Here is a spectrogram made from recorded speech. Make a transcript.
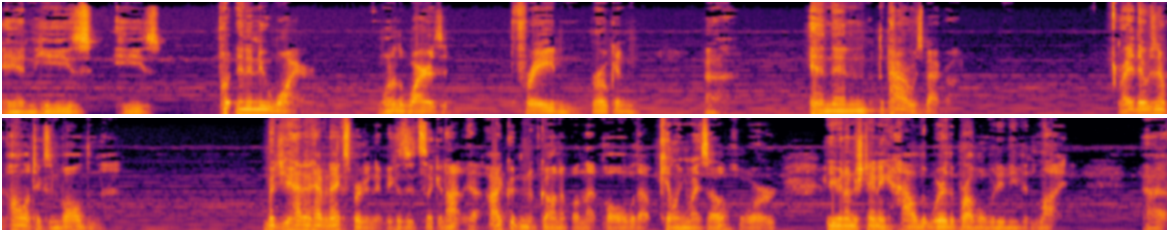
and he's he's putting in a new wire. One of the wires had frayed and broken. And then the power was back on. Right? There was no politics involved in that. But you had to have an expert in it because it's like an, I couldn't have gone up on that pole without killing myself or even understanding how the, where the problem would have even lied. Uh,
